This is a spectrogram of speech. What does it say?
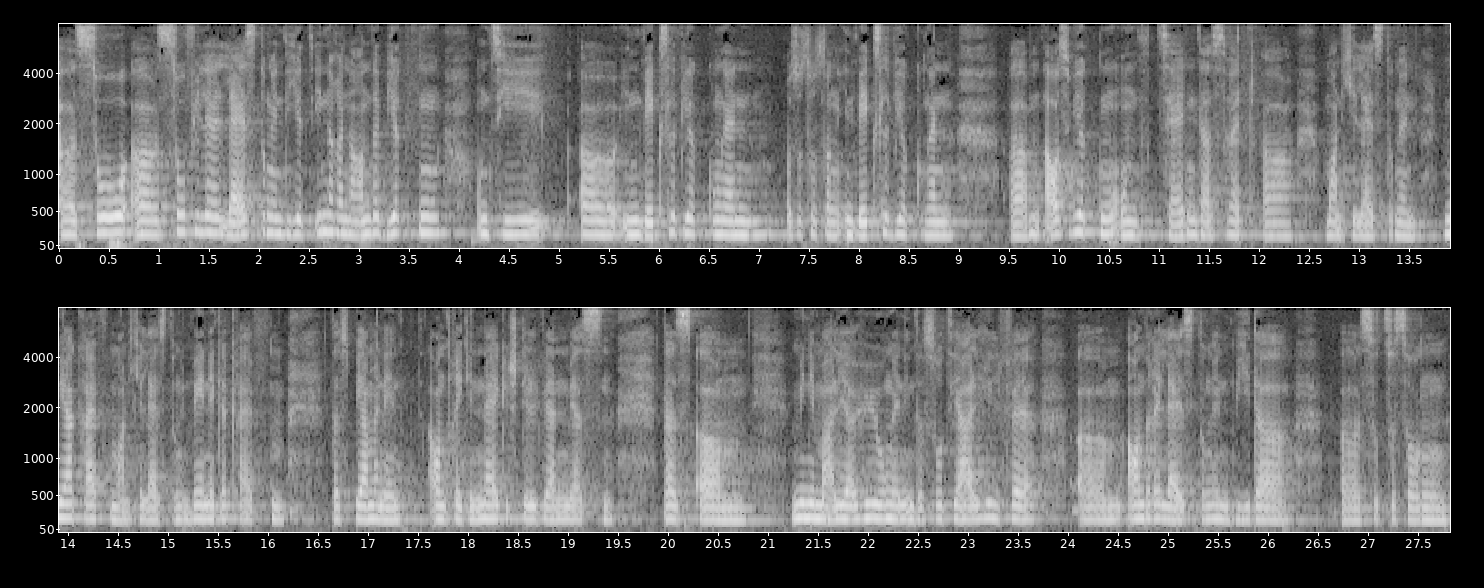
äh, so, äh, so viele Leistungen, die jetzt ineinander wirken und sie äh, in Wechselwirkungen, also sozusagen in Wechselwirkungen ähm, auswirken und zeigen, dass halt manche Leistungen mehr greifen, manche Leistungen weniger greifen, dass permanent Anträge neigestellt werden müssen, dass ähm, minimale Erhöhungen in der Sozialhilfe ähm, andere Leistungen wieder äh, sozusagen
